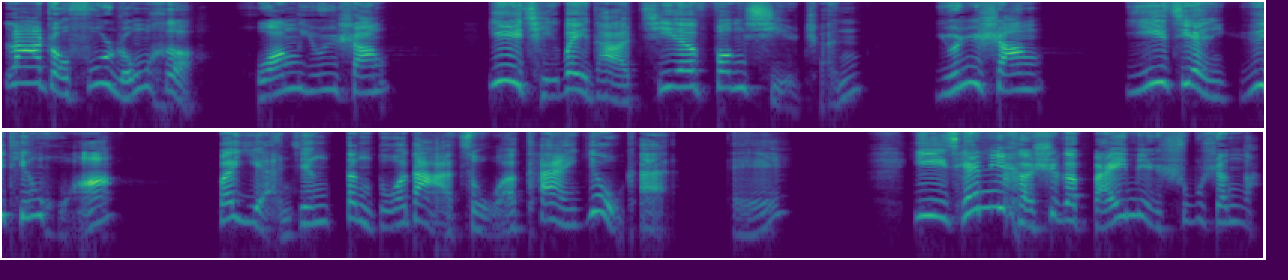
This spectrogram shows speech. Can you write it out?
拉着芙蓉和黄云裳一起为他接风洗尘。云裳一见于廷华，把眼睛瞪多大，左看右看。哎，以前你可是个白面书生啊，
